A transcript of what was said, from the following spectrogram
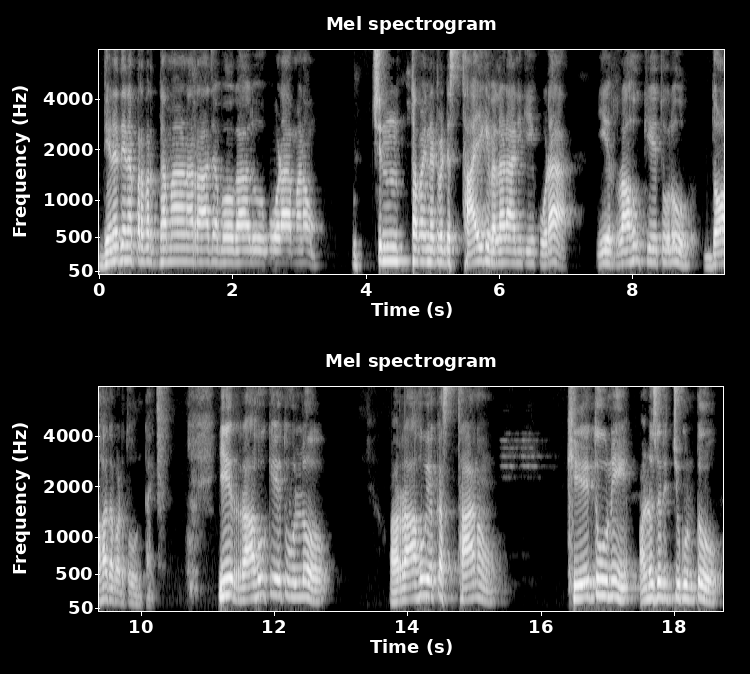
దినదిన ప్రవర్ధమాన రాజభోగాలు కూడా మనం ఉచ్చింతమైనటువంటి స్థాయికి వెళ్ళడానికి కూడా ఈ రాహుకేతువులు దోహదపడుతూ ఉంటాయి. ఈ రాహుకేతువుల్లో రాహు యొక్క స్థానం కేతువుని అనుసరించుకుంటూ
